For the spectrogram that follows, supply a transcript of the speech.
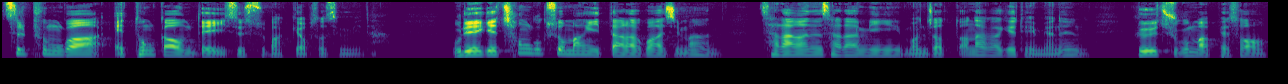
슬픔과 애통 가운데 있을 수밖에 없었습니다. 우리에게 천국 소망이 있다라고 하지만 사랑하는 사람이 먼저 떠나가게 되면은 그 죽음 앞에서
